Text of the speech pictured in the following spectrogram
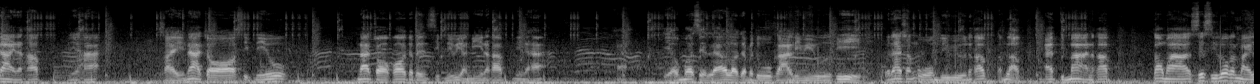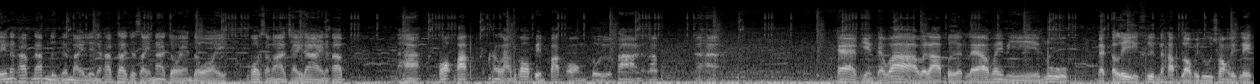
ได้นะครับเนี่ยฮะใส่หน้าจอ 10 นิ้ว หน้าจอก็จะเป็น 10 นิ้วอย่างนี้นะครับนี่นะฮะ เดี๋ยวเมื่อเสร็จแล้วเราจะมาดูการรีวิวที่หัวหน้าช่างโอมรีวิวนะครับสำหรับแอ t ติมานะครับต้องมาเซตซีโร่กันใหม่เลยนะครับนับหนึ่งกันใหม่เลยนะครับถ้าจะใส่หน้าจอ Android ก็สามารถใช้ได้นะครับนะฮะเพราะปลั๊กข้างหลังก็เป็นปลั๊กของโตโยต้านะครับนะฮะแค่เพียงแต่ว่าเวลาเปิดแล้วไม่มีรูปแบตเตอรี่ขึ้นนะครับ เราไปดูช่องเล็ก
